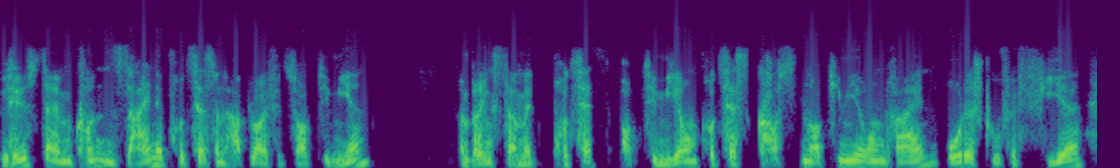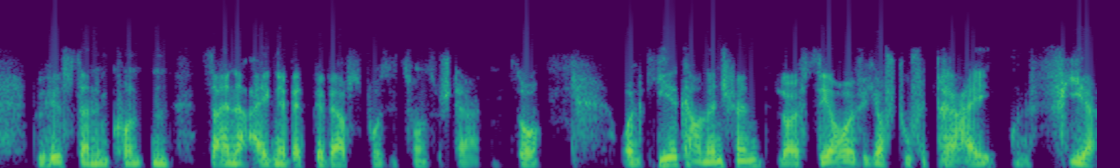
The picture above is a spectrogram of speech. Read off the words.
du hilfst deinem Kunden, seine Prozesse und Abläufe zu optimieren dann bringst damit Prozessoptimierung, Prozesskostenoptimierung rein. Oder Stufe vier, du hilfst dann dem Kunden, seine eigene Wettbewerbsposition zu stärken. So. Und Key Account Management läuft sehr häufig auf Stufe drei und vier.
